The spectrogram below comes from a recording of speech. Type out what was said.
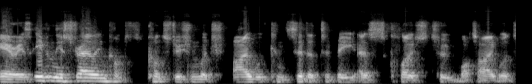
areas, even the Australian constitution, which I would consider to be as close to what I would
